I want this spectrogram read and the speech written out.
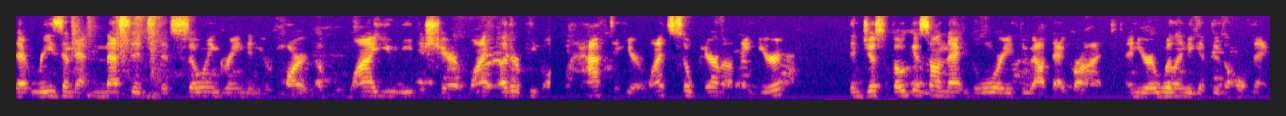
that reason, that message that's so ingrained in your heart of why you need to share it, why other people have to hear it, why it's so paramount they hear it, then just focus on that glory throughout that grind and you're willing to get through the whole thing.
